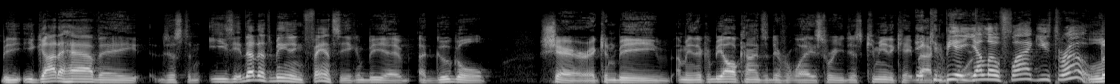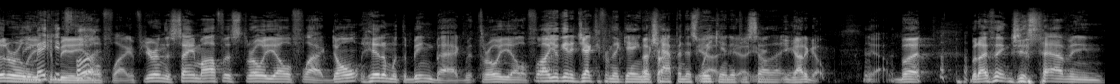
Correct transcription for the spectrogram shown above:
But you got to have a just an easy. It doesn't have to be anything fancy. It can be a, a Google share. It can be. I mean, there can be all kinds of different ways where you just communicate. Back. It can be a yellow flag you throw. Literally, it can be a yellow flag. If you're in the same office, throw a yellow flag. Don't hit them with the bing bag, but throw a yellow flag. Well, you'll get ejected from the game, That's which right. happened this Yeah, weekend if yeah, you saw that. You yeah. got to go. Yeah, but but I think just having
